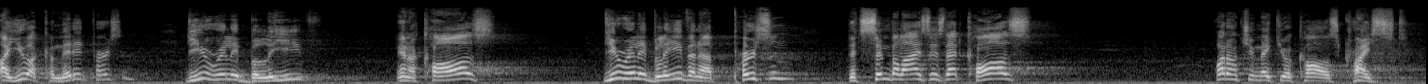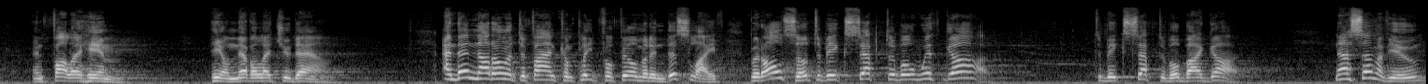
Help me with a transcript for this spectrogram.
Are you a committed person? Do you really believe in a cause? Do you really believe in a person that symbolizes that cause? Why don't you make your cause Christ and follow Him? He'll never let you down. And then not only to find complete fulfillment in this life, but also to be acceptable with God, to be acceptable by God. Now, some of you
